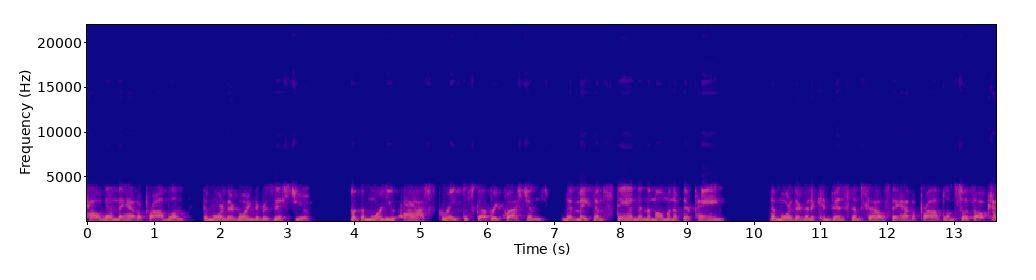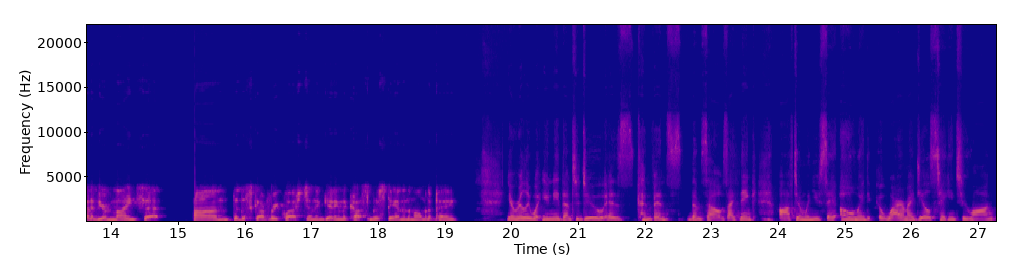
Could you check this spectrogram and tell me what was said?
tell them they have a problem the more they're going to resist you. But the more you ask great discovery questions that make them stand in the moment of their pain, the more they're going to convince themselves they have a problem. So it's all kind of your mindset on the discovery question and getting the customer to stand in the moment of pain. Yeah, really, what you need them to do is convince themselves. I think often when you say, "Oh, my, why are my deals taking too long?"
